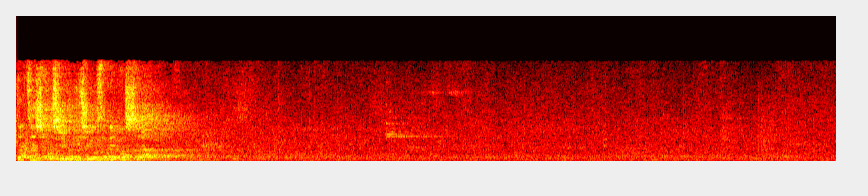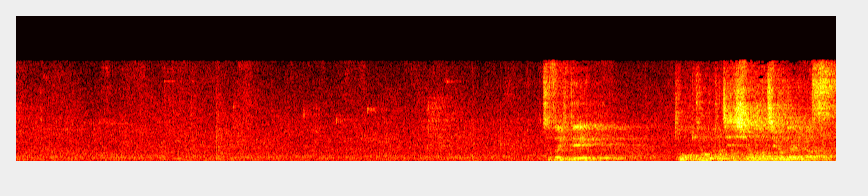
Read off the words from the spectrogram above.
達彦氏より授与されました。続いて東京都知事賞の授与であります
